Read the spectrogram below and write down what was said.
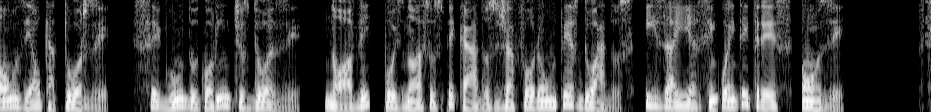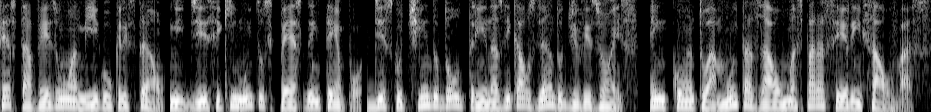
11 ao 14, segundo Coríntios 12, 9, pois nossos pecados já foram perdoados. Isaías 53, 11. Certa vez um amigo cristão me disse que muitos perdem tempo discutindo doutrinas e causando divisões, enquanto há muitas almas para serem salvas.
